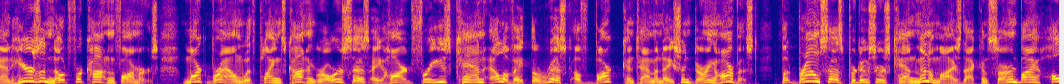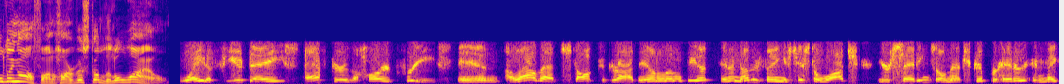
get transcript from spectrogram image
And here's a note for cotton farmers. Mark Brown with Plains Cotton Growers says a hard freeze can elevate the risk of bark contamination during harvest. But Brown says producers can minimize that concern by holding off on harvest a little while. Wait a few days after the hard freeze and allow that stalk to dry down a little bit. And another thing is just to watch your settings on that stripper header and make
